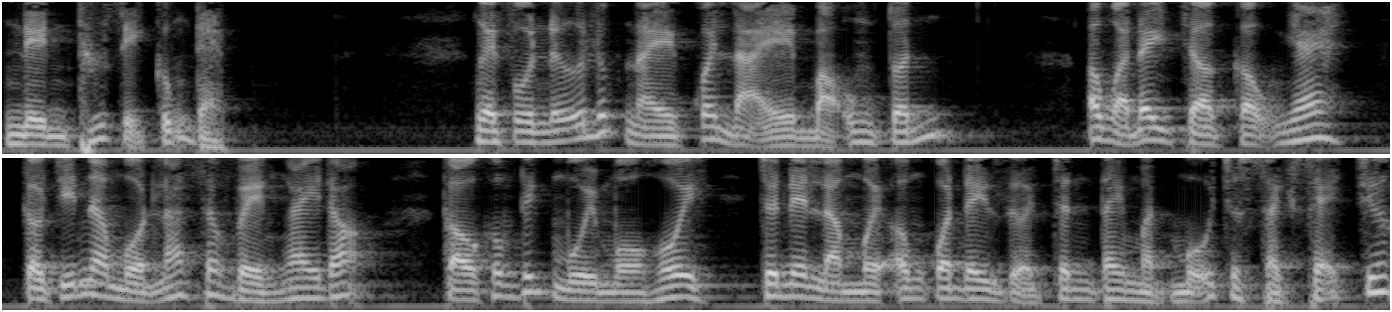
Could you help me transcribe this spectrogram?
Nên thứ gì cũng đẹp. Người phụ nữ lúc này quay lại bảo ông Tuấn Ông ở đây chờ cậu nhé Cậu chỉ là một lát sẽ về ngay đó Cậu không thích mùi mồ hôi, Cho nên là mời ông qua đây rửa chân tay mặt mũi cho sạch sẽ trước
